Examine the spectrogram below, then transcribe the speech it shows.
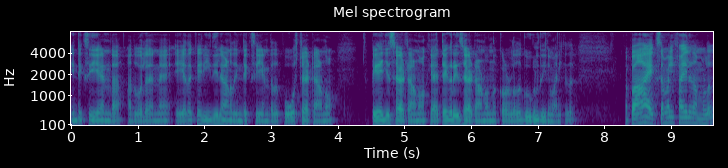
ഇൻഡെക്സ് ചെയ്യേണ്ട അതുപോലെ തന്നെ ഏതൊക്കെ രീതിയിലാണ് അത് ഇൻഡെക്സ് ചെയ്യേണ്ടത് പോസ്റ്റ് ആയിട്ടാണോ പേജസ് ആയിട്ടാണോ കാറ്റഗറീസ് ആയിട്ടാണോ എന്നൊക്കെ ഉള്ളത് ഗൂഗിൾ തീരുമാനിക്കുന്നത്. അപ്പോൾ ആ എക്സ് എം എൽ ഫയൽ നമ്മൾ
